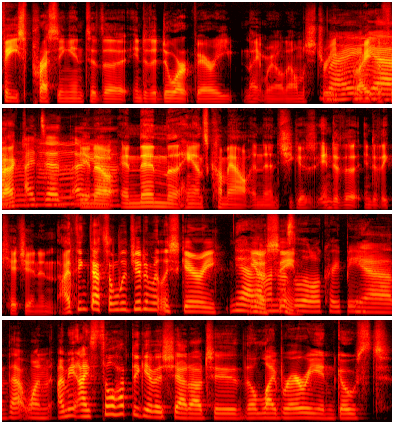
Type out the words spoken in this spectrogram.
face pressing into the into the door, very Nightmare on Elm Street, right? yeah, Effect, I did. uh, you know, yeah. and then the hands come out, and then she goes into the into the kitchen, and I think that's a legitimately scary, yeah, you that one scene. was a little creepy. Yeah, that one. I mean, I still have to give a shout out to the librarian ghost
